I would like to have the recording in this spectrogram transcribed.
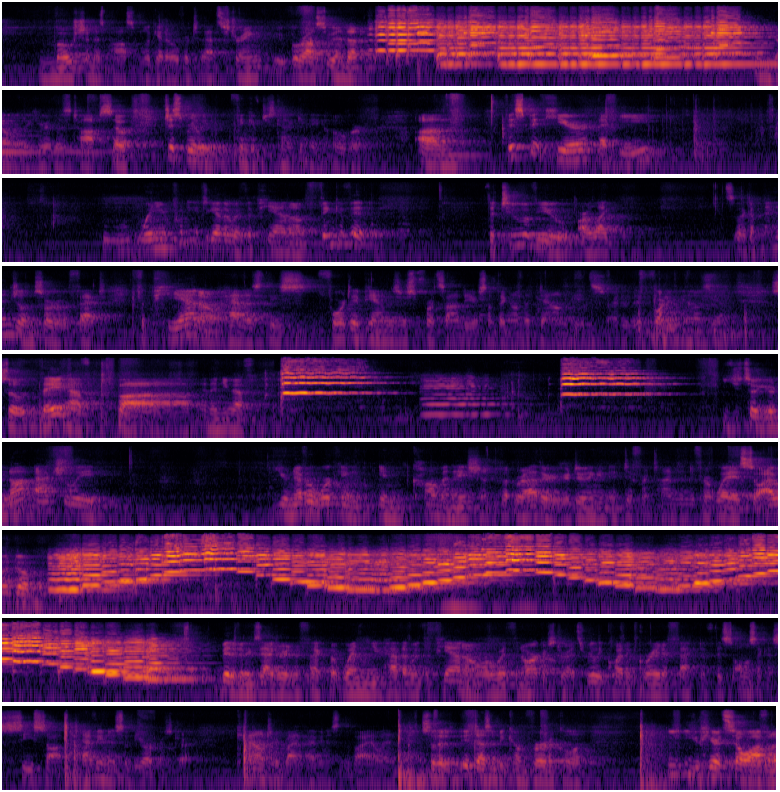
motion as possible to get over to that string, or else you end up. And you don't really hear this top. So just really think of just kind of getting over. Um, this bit here at E, when you're putting it together with the piano, think of it, the two of you are like, it's like a pendulum sort of effect. The piano has these forte pianos or sforzandi or something on the downbeats, right? Forte pianos, yeah. So they have ba, and then you have. So you're not actually, you're never working in combination, but rather you're doing it in different times in different ways. So I would go. A bit of an exaggerated effect, but when you have that with the piano or with an orchestra, it's really quite a great effect of this almost like a seesaw, the heaviness of the orchestra countered by the heaviness of the violin, so that it, doesn't become vertical. You, hear it so often.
